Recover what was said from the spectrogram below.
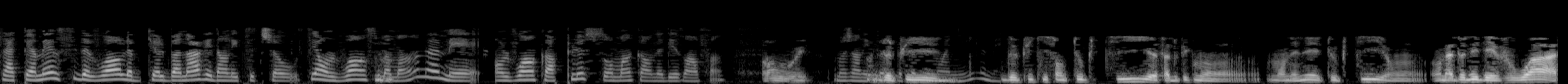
ça te permet aussi de voir le- que le bonheur est dans les petites choses. Tu sais, on le voit en ce Mhm. moment, là, mais on le voit encore plus sûrement quand on a des enfants. Oh oui. Moi, j'en ai pas, Depuis- mais... Depuis qu'ils sont tout petits, enfin depuis que mon, mon aîné est tout petit, on, on a donné des voix à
